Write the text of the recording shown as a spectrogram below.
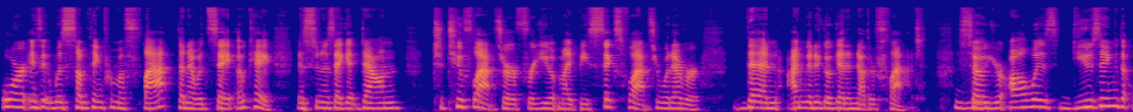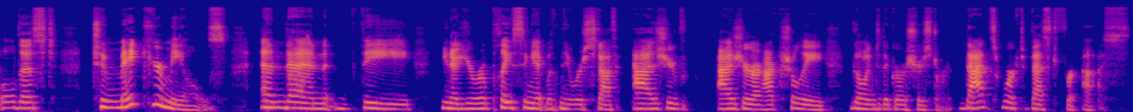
Or if it was something from a flat, then I would say, okay, as soon as I get down to two flats, or for you, it might be six flats or whatever, then I'm going to go get another flat. Mm-hmm. So you're always using the oldest to make your meals. And then the, you know, you're replacing it with newer stuff as you've as you're actually going to the grocery store. That's worked best for us.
